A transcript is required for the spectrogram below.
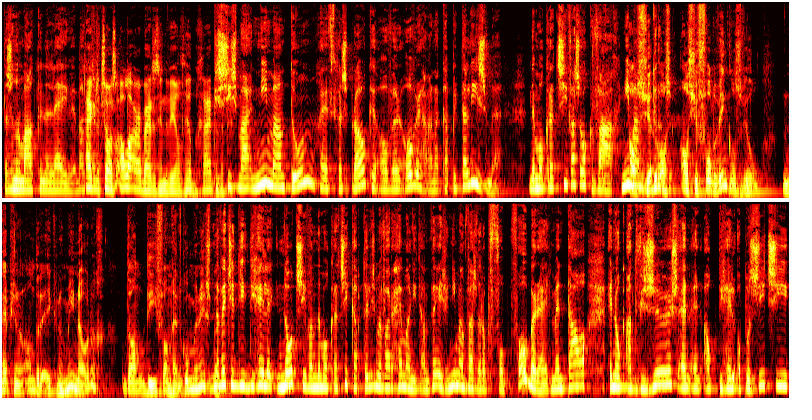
Dat ze normaal kunnen leven. Maar Eigenlijk zoals alle arbeiders in de wereld, heel begrijpelijk. Precies, maar niemand toen heeft gesproken over overgaan naar kapitalisme. Democratie was ook vaag. Niemand Als je, als je volle winkels wil, dan heb je een andere economie nodig dan die van het communisme. Dan weet je, die, die hele notie van democratie, kapitalisme waren helemaal niet aanwezig. Niemand was daarop vo- voorbereid, mentaal. En ook adviseurs en, en ook die hele oppositie,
